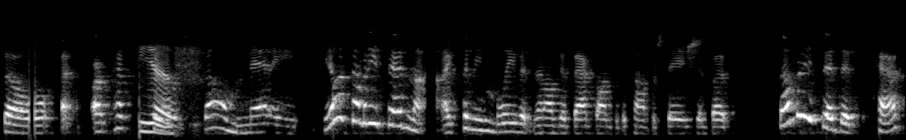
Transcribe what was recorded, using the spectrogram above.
So uh, our pets Yes. so many. You know what somebody said, and I, I couldn't even believe it. And then I'll get back onto the conversation. But somebody said that pets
